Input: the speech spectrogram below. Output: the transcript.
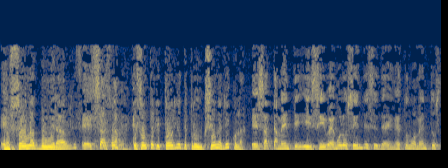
en, zonas vulnerables Que, son, territorios de producción agrícola. Exactamente, y si vemos los índices de, en estos momentos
